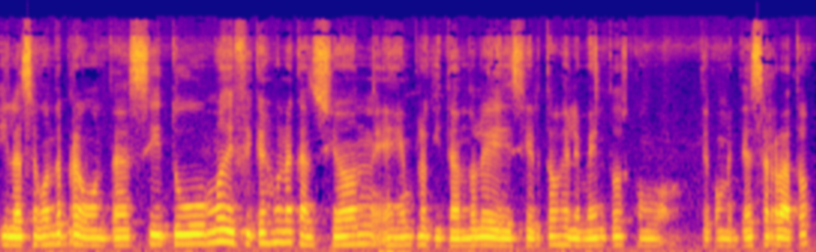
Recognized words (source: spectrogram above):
y la segunda pregunta, si tú modificas una canción, ejemplo, quitándole ciertos elementos como te comenté hace rato,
